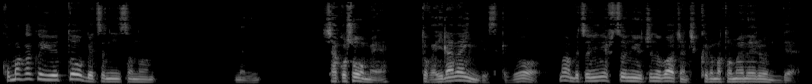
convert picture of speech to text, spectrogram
細かく言うと別にその、何？車庫証明とかいらないんですけど、まあ別にね、普通にうちのばあちゃんち車止めれるんで、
